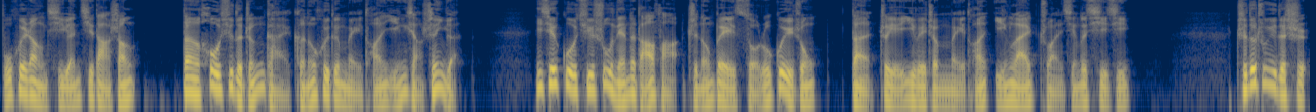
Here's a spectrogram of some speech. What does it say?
不会让其元气大伤，但后续的整改可能会对美团影响深远。一些过去数年的打法只能被锁入柜中，但这也意味着美团迎来转型的契机。值得注意的是，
